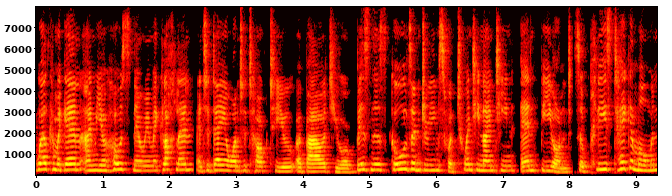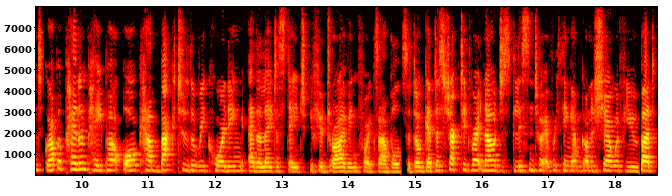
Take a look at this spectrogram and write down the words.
Welcome again. I'm your host, Naomi McLaughlan, and today I want to talk to you about your business goals and dreams for 2019 and beyond. So please take a moment, grab a pen and paper, or come back to the recording at a later stage if you're driving, for example. So don't get distracted right now, just listen to everything I'm going to share with you. But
